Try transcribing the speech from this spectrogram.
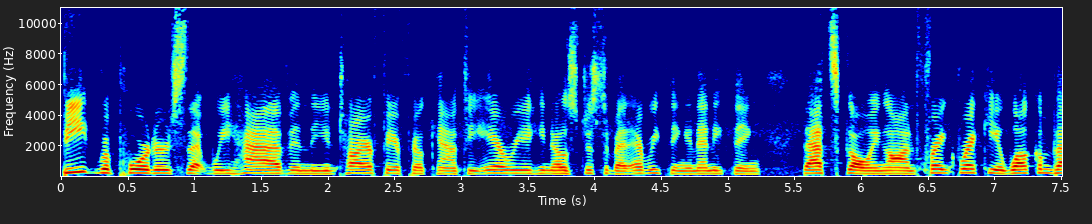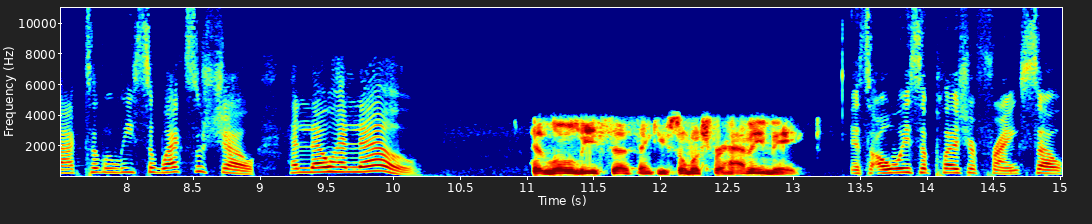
beat reporters that we have in the entire Fairfield County area. He knows just about everything and anything that's going on. Frank Recchia, welcome back to the Lisa Wexler Show. Hello, hello. Hello, Lisa. Thank you so much for having me. It's always a pleasure, Frank. So,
